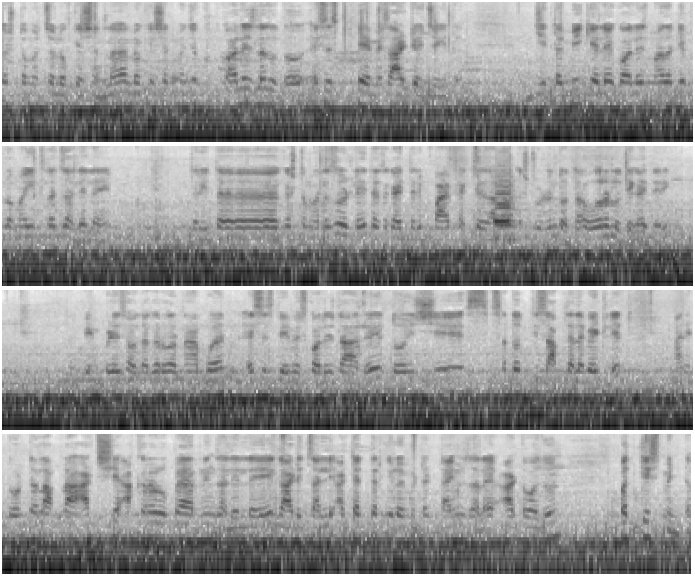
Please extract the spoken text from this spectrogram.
कस्टमरच्या लोकेशनला लोकेशन म्हणजे कॉलेजलाच होतो. S S P M S R T ओच्या इथं. जिथं मी केलंय कॉलेज माझा डिप्लोमा इथलाच झालेला आहे. तर इथं कस्टमरला सोडले त्याचं काहीतरी पाय फ्रॅक्चर झाला होता. स्टुडंट होता ओरल होते काहीतरी. तर पिंपळे सौदागरवरनं आपण S S P M S कॉलेजला आलोय. दोनशे सदोतीस आपल्याला भेटलेत. आणि टोटल आपला आठशे अकरा रुपये अर्निंग झालेलं आहे. गाडी चालली अठ्याहत्तर किलोमीटर. टाइम झालाय आठ वाजून बत्तीस मिनिटं.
